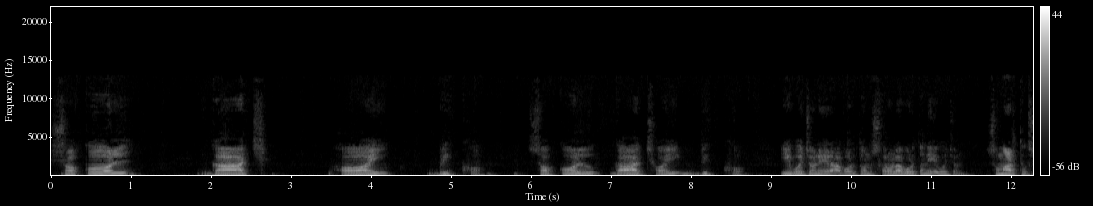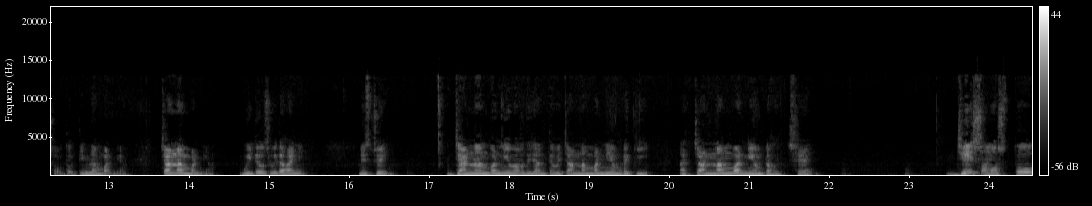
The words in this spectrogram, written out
সকল গাছ, হয় বৃক্ষ। সকল গাছ, হয় বৃক্ষ। এ বচনের আবর্তন, সরল আবর্তন, এ বচন। সমার্থক শব্দ, তিন নম্বর নিয়ম। চার নম্বর নিয়ম। বুঝতে অসুবিধা হয়নি? নিশ্চয়ই। চার নাম্বার নিয়ম আমাদের জানতে হবে। চার নাম্বার নিয়মটা কি? আর চার নাম্বার নিয়মটা হচ্ছে, যে সমস্ত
